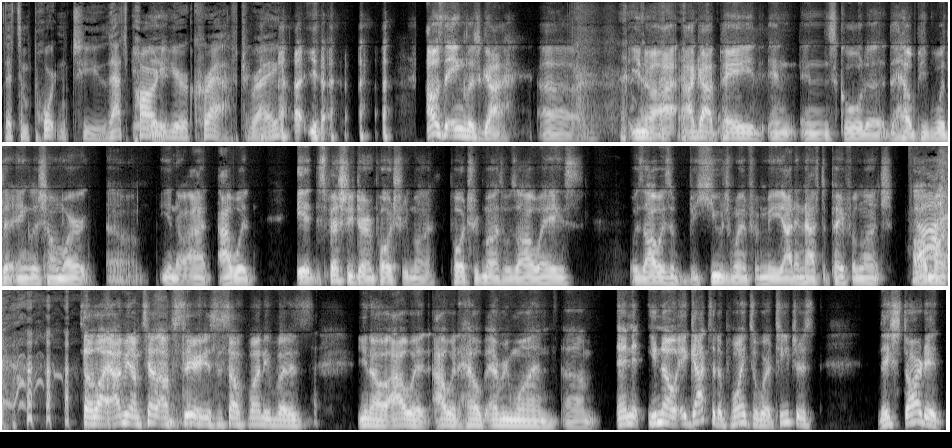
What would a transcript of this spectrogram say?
that's important to you. That's part of your craft, right? yeah. I was the English guy. Uh, you know, I, I, got paid in, in school to, to help people with their English homework. Um, you know, I, I would, it, especially during poetry month, poetry month was always was always a huge win for me. I didn't have to pay for lunch all ah. month. so like, I mean, I'm telling, I'm serious. It's so funny, but it's, you know, I would, I would help everyone. Um, and you know, it got to the point to where teachers, they started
